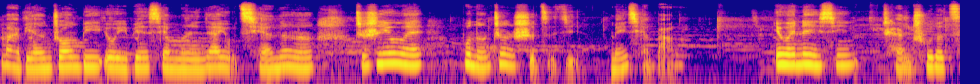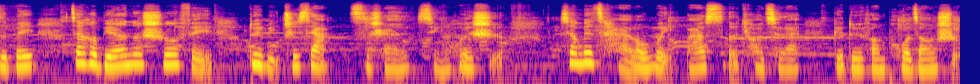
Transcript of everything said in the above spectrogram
骂别人装逼，又一边羡慕人家有钱的人，只是因为不能正视自己没钱罢了。因为内心产出的自卑，在和别人的奢侈对比之下，自惭形秽时，像被踩了尾巴似的跳起来给对方泼脏水。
